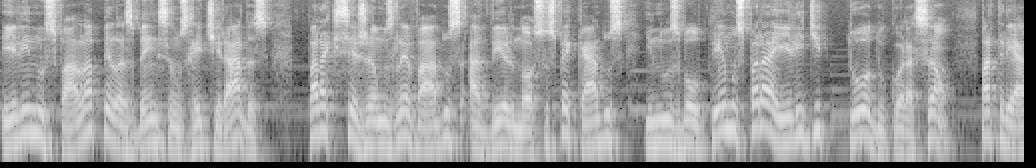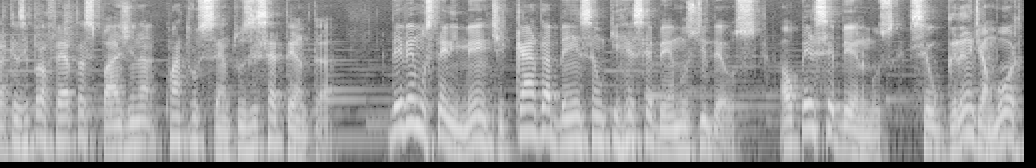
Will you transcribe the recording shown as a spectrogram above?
ele nos fala pelas bênçãos retiradas para que sejamos levados a ver nossos pecados e nos voltemos para ele de todo o coração. Patriarcas e Profetas, página 470. Devemos ter em mente cada bênção que recebemos de Deus. Ao percebermos seu grande amor,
